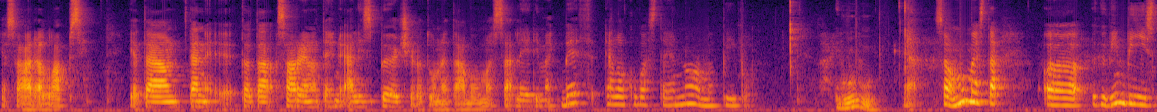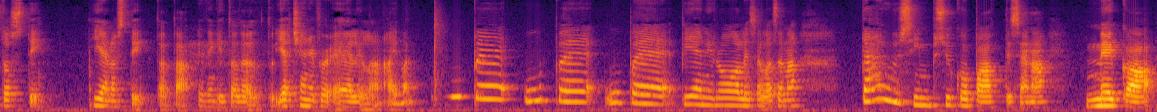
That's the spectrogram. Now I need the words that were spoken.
ja saada lapsi. Ja tää on, tämän eh, tota, sarjan on tehnyt Alice Birch, joka tunnetaan muun muassa Lady Macbeth-elokuvasta ja Normal People. Uh. Ja se on mun mielestä ö, hyvin viistosti, hienosti tota, jotenkin toteutettu. Ja Jennifer Aililla on aivan upea, upea, upea pieni rooli sellaisena täysin psykopaattisena, mega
